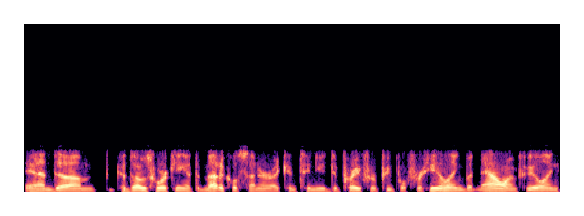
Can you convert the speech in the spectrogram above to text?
and um, because I was working at the medical center, I continued to pray for people for healing. But now I'm feeling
